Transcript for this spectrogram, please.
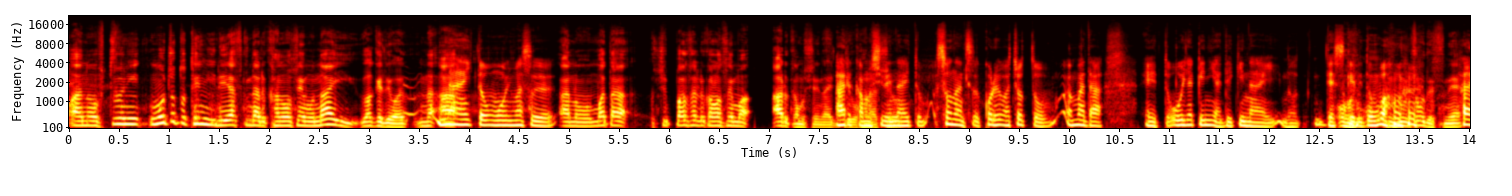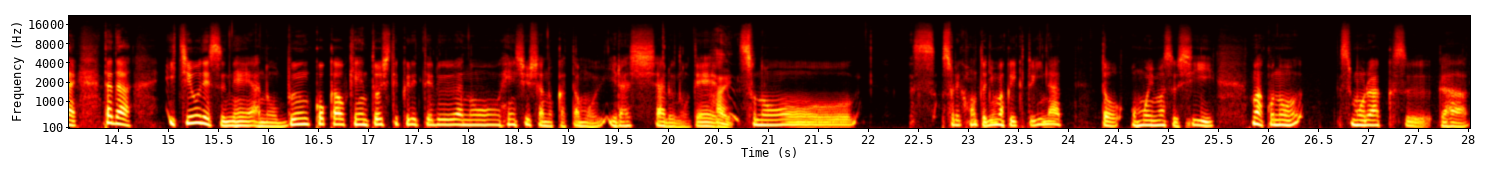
あの普通にもうちょっと手に入れやすくなる可能性もないわけではなあないと思います。あのまた出版される可能性もあるかもしれないあるかもしれなおいとそうなんですこれはちょっとまだ、えー、と公にはできないのですけれども、そうですね、はい、ただ一応ですねあの文庫化を検討してくれてるあの編集者の方もいらっしゃるので、はい。そのそそれが本当にうまくいくといいなと思いますし、まあ、このスモールアックスが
